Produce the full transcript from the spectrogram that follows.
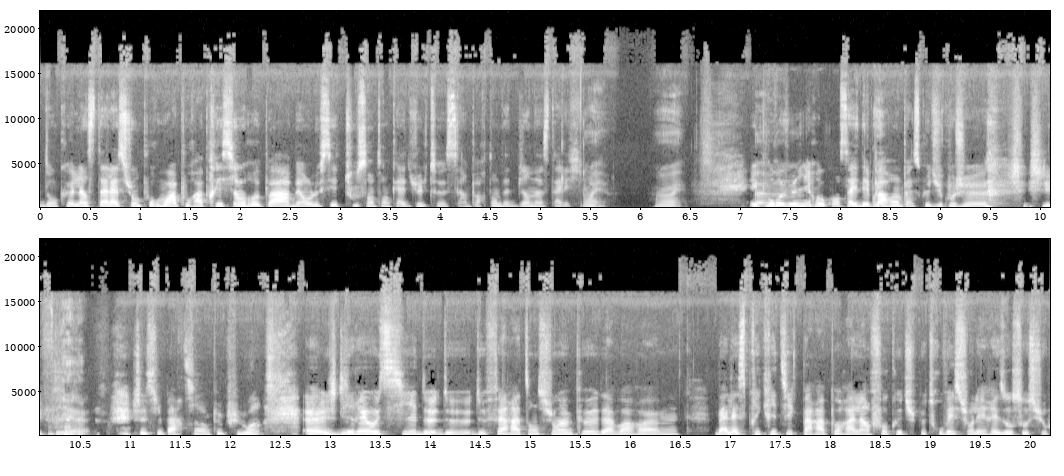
donc l'installation pour moi, pour apprécier un repas, ben on le sait tous en tant qu'adultes, c'est important d'être bien installé. Ouais. Ouais. Et pour revenir au conseil des parents, parce que du coup, je, j'ai fait, je suis partie un peu plus loin, je dirais aussi de, de, de, faire attention un peu, d'avoir bah, l'esprit critique par rapport à l'info que tu peux trouver sur les réseaux sociaux.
